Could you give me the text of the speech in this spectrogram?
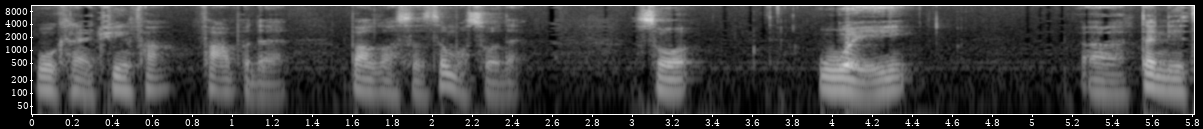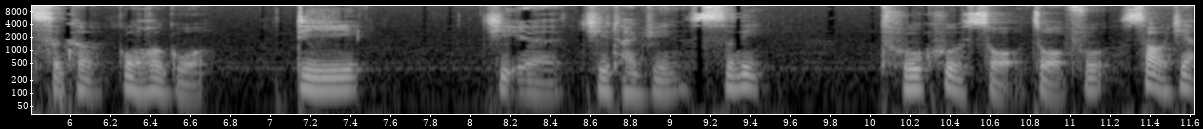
乌克兰军方发布的报告是这么说的：说为呃邓尼茨克共和国第一集呃集团军司令。图库索佐夫少将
